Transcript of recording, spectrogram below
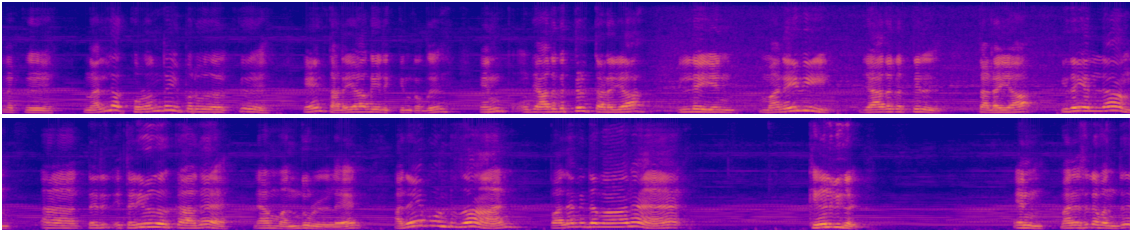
எனக்கு நல்ல குழந்தை பெறுவதற்கு ஏன் தடையாக இருக்கின்றது? என் ஜாதகத்தில் தடையா? இல்லை என் மனைவி ஜாதகத்தில் தடையா? இதையெல்லாம் தெரி தெரிவதற்காக நான் வந்துள்ளேன். அதே போன்றுதான் பலவிதமான கேள்விகள் என் மனசில் வந்து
